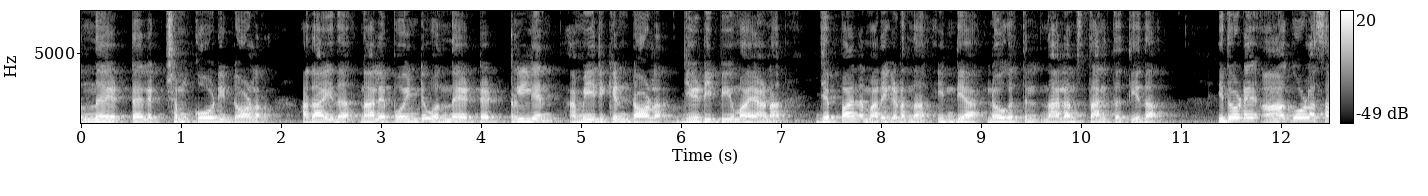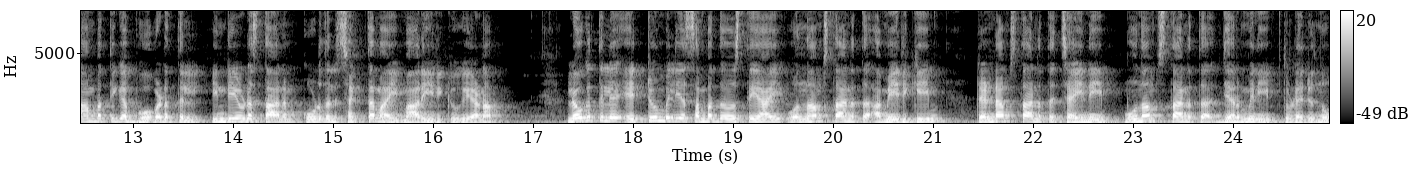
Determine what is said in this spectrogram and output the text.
ഒന്ന് എട്ട് ലക്ഷം കോടി ഡോളർ അതായത് നാല് പോയിന്റ് ഒന്ന് എട്ട് trillion American dollar G D പിയുമായാണ് ജപ്പാനെ മറികടന്ന് ഇന്ത്യ ലോകത്തിൽ നാലാം സ്ഥാനത്തെത്തിയത്. ഇതോടെ ആഗോള സാമ്പത്തിക ഭൂപടത്തിൽ ഇന്ത്യയുടെ സ്ഥാനം കൂടുതൽ ശക്തമായി മാറിയിരിക്കുകയാണ്. ലോകത്തിലെ ഏറ്റവും വലിയ സമ്പദ് വ്യവസ്ഥയായി ഒന്നാം സ്ഥാനത്ത് അമേരിക്കയും രണ്ടാം സ്ഥാനത്ത് ചൈനയും മൂന്നാം സ്ഥാനത്ത് ജർമ്മനിയും തുടരുന്നു.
